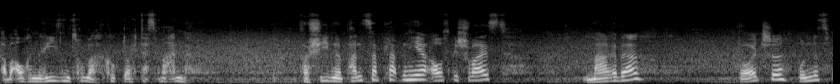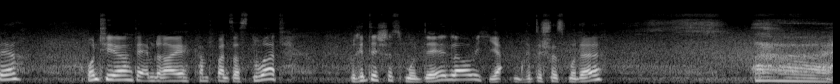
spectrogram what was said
Aber auch ein Riesentrümmer. Guckt euch das mal an. Verschiedene Panzerplatten hier ausgeschweißt. Marder, Deutsche Bundeswehr. Und hier der M3 Kampfpanzer Stuart. Britisches Modell, glaube ich. Ja, britisches Modell. Da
